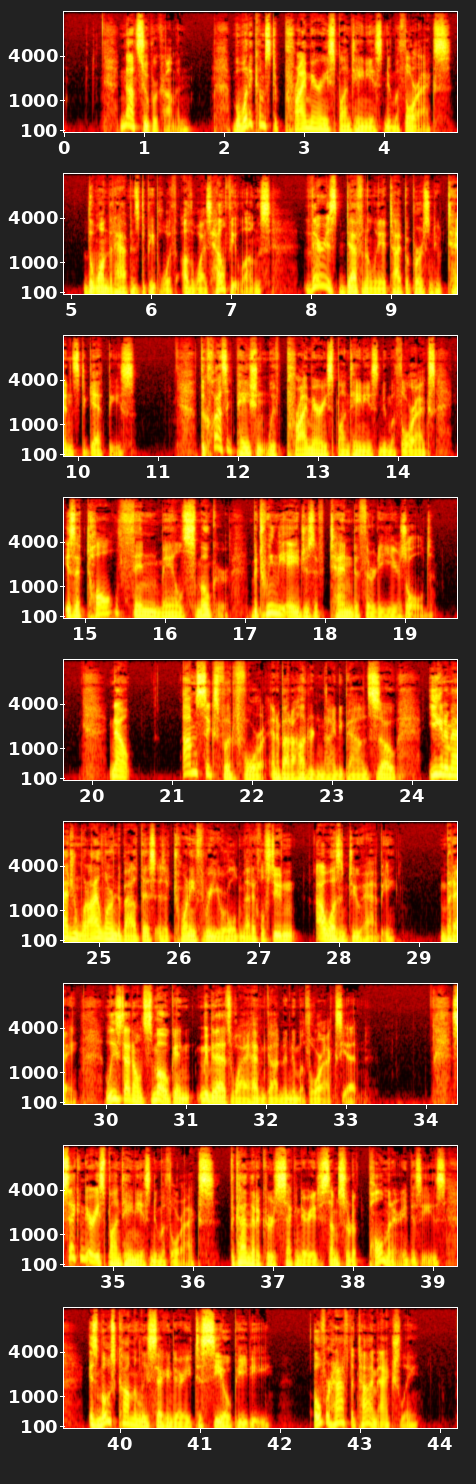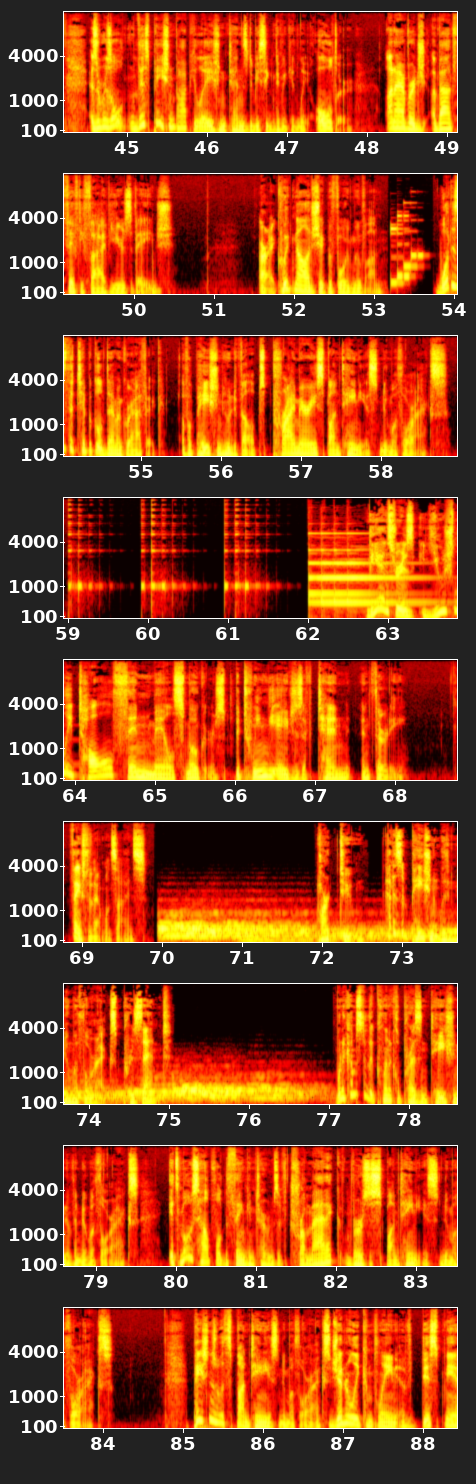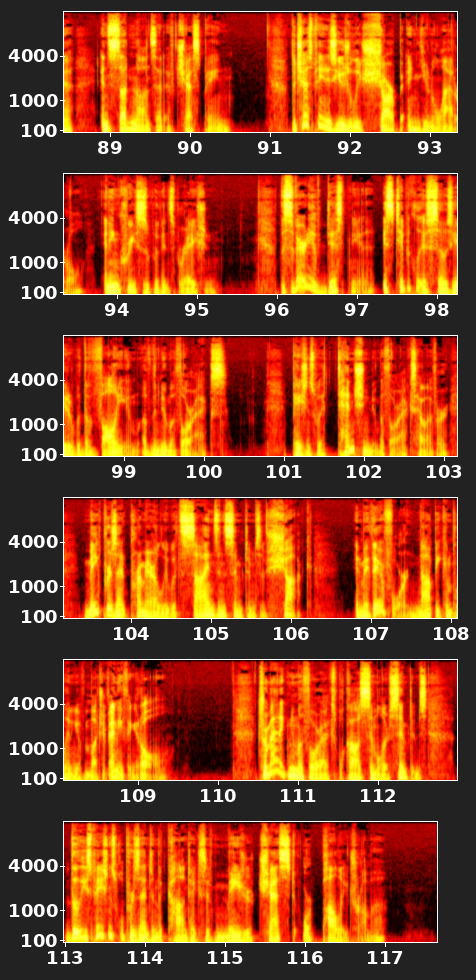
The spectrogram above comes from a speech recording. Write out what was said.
Not super common. But when it comes to primary spontaneous pneumothorax, the one that happens to people with otherwise healthy lungs, there is definitely a type of person who tends to get these. The classic patient with primary spontaneous pneumothorax is a tall, thin male smoker between the ages of 10 to 30 years old. Now, I'm 6 foot 4 and about 190 pounds, so you can imagine when I learned about this as a 23 year old medical student, I wasn't too happy. But hey, at least I don't smoke, and maybe that's why I haven't gotten a pneumothorax yet. Secondary spontaneous pneumothorax, the kind that occurs secondary to some sort of pulmonary disease, is most commonly secondary to COPD, over half the time, actually. As a result, this patient population tends to be significantly older, on average, about 55 years of age. All right, quick knowledge check before we move on. What is the typical demographic of a patient who develops primary spontaneous pneumothorax? The answer is usually tall, thin male smokers between the ages of 10 and 30. Thanks for that one, science. Part 2 How does a patient with pneumothorax present? When it comes to the clinical presentation of a pneumothorax, it's most helpful to think in terms of traumatic versus spontaneous pneumothorax. Patients with spontaneous pneumothorax generally complain of dyspnea and sudden onset of chest pain. The chest pain is usually sharp and unilateral and increases with inspiration. The severity of dyspnea is typically associated with the volume of the pneumothorax. Patients with tension pneumothorax, however, may present primarily with signs and symptoms of shock and may therefore not be complaining of much of anything at all. Traumatic pneumothorax will cause similar symptoms, though these patients will present in the context of major chest or polytrauma.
